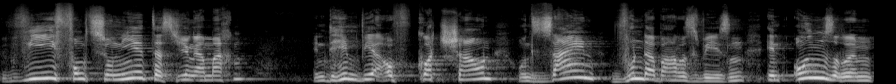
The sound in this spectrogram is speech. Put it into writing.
Wie funktioniert das Jüngermachen? Indem wir auf Gott schauen und sein wunderbares Wesen in unserem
